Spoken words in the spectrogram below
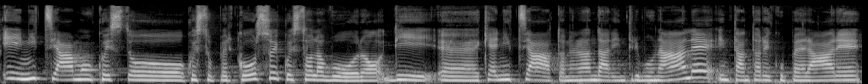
E iniziamo questo, questo, percorso e questo lavoro di, eh, che è iniziato nell'andare in tribunale, intanto a recuperare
